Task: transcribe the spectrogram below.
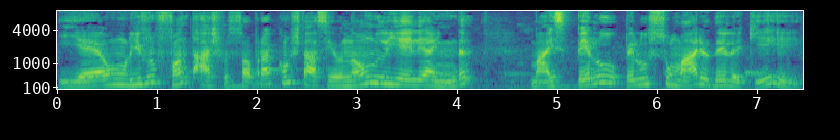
E é um livro fantástico, só para constar assim, eu não li ele ainda, mas pelo, pelo sumário dele aqui,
